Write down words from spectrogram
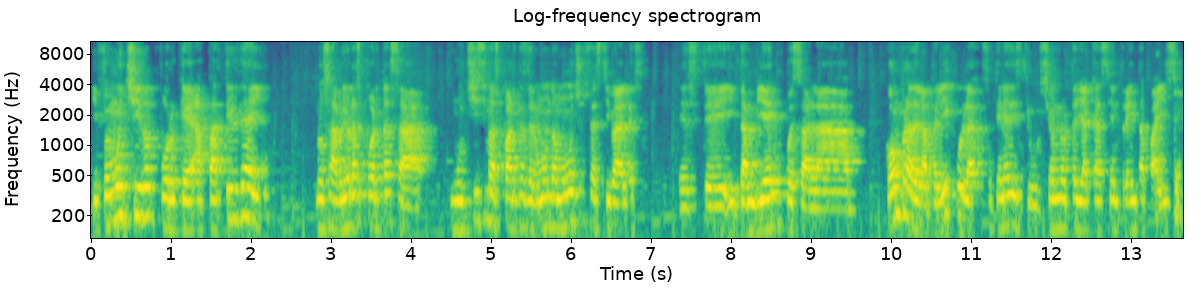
y fue muy chido porque a partir de ahí nos abrió las puertas a muchísimas partes del mundo, a muchos festivales, este, y también pues a la compra de la película, se tiene distribución ahorita ya casi en 30 países,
